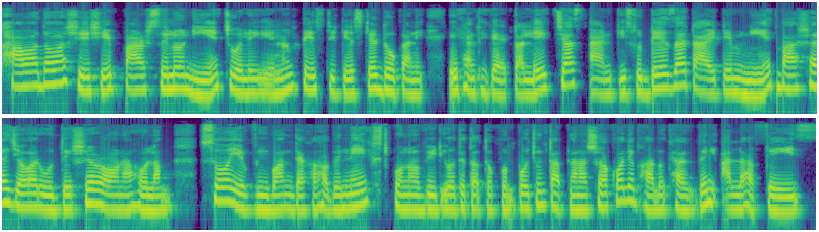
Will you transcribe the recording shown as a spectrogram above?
খাওয়া দাওয়া শেষে পার্সেলও নিয়ে চলে গেলাম টেস্টি টেস্টের দোকানে। এখান থেকে একটা লেগ চাস অ্যান্ড কিছু ডেজার্ট আইটেম নিয়ে বাসায় যাওয়ার উদ্দেশ্যে রওনা হলাম। সো এভরিওয়ান দেখা হবে নেক্সট কোনো ভিডিওতে ততক্ষণ পর্যন্ত আপনারা সকলে ভালো থাকবেন। আল্লাহ হাফেজ।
